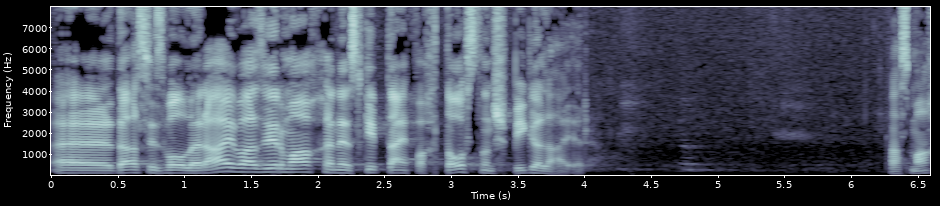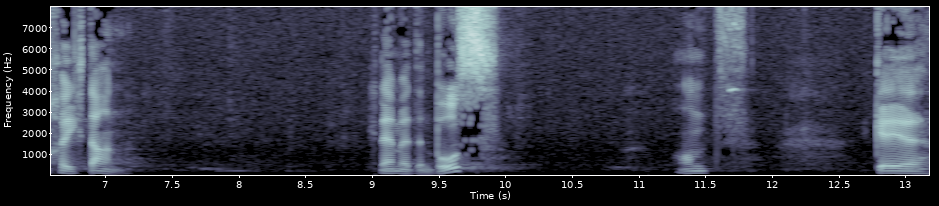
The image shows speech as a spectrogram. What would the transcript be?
Äh, das ist Wollerei, was wir machen. Es gibt einfach Toast und Spiegeleier. Was mache ich dann? Ich nehme den Bus und gehe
